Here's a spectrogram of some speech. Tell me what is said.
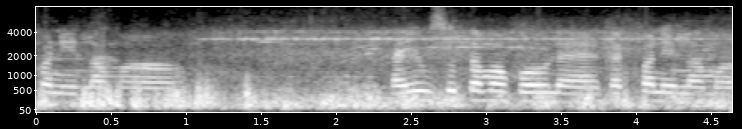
cut பண்ணிடலாமா? லைவ் சுத்தமாக போகல கட் பண்ணிடலாமா?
